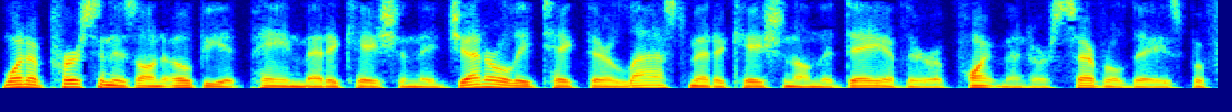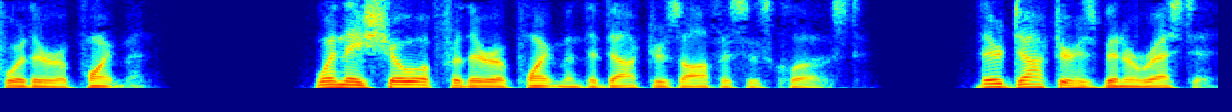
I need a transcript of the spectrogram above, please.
When a person is on opiate pain medication, they generally take their last medication on the day of their appointment or several days before their appointment. When they show up for their appointment, the doctor's office is closed. Their doctor has been arrested.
